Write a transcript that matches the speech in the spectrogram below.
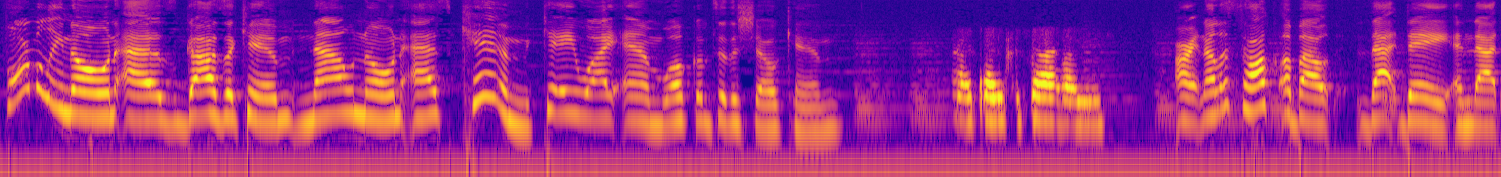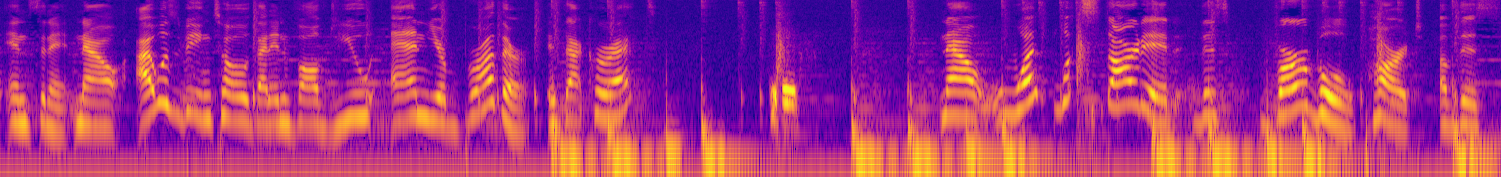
formerly known as Gaza Kim, now known as Kim, KYM. Welcome to the show, Kim. Hi, thank you for having me. All right, now let's talk about that day and that incident. Now, I was being told that involved you and your brother. Is that correct? Yes. Now, what what started this verbal part of this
